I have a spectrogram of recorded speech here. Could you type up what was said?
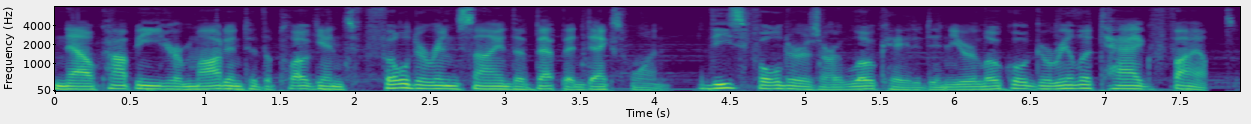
Now copy your mod into the plugins folder inside the BepInEx one. These folders are located in your local Gorilla Tag files.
